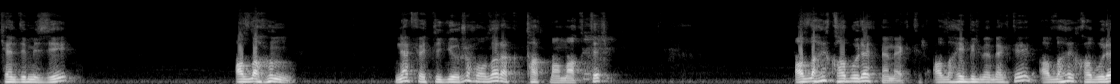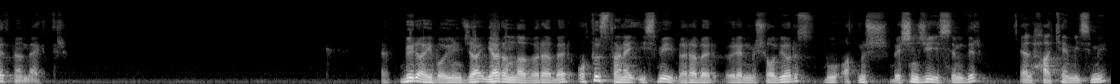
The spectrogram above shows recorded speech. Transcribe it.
Kendimizi Allah'ın nefrettiği ruh olarak tatmamaktır. Allah'ı kabul etmemektir. Allah'ı bilmemek değil, Allah'ı kabul etmemektir. Bir ay boyunca yarınla beraber 30 tane ismi beraber öğrenmiş oluyoruz. Bu 65. isimdir. El Hakem ismi.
